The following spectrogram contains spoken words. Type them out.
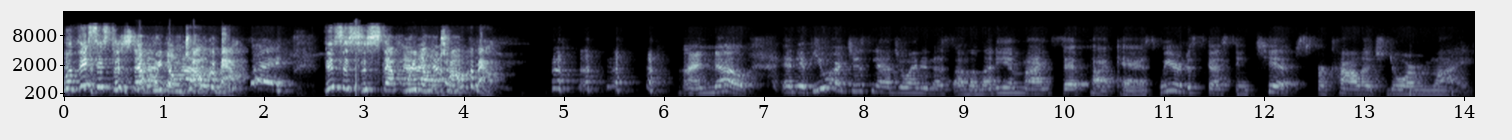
well, this is the stuff we don't talk about. This is the stuff we don't talk about. I know. And if you are just now joining us on the Money and Mindset podcast, we are discussing tips for college dorm life.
